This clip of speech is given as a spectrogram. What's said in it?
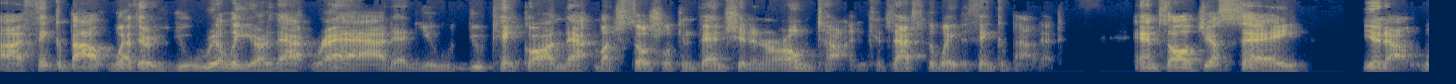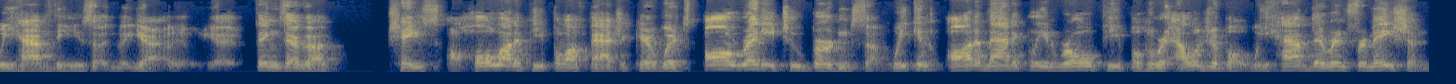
uh, think about whether you really are that rad and you you take on that much social convention in our own time, because that's the way to think about it. And so I'll just say, you know, we have these uh, you know, things that are going to chase a whole lot of people off BadgerCare where it's already too burdensome. We can automatically enroll people who are eligible. We have their information.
